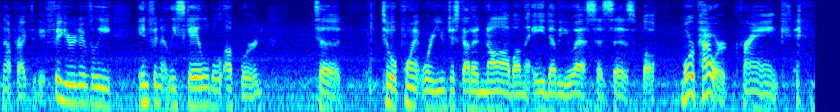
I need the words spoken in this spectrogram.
Not practically, figuratively, infinitely scalable upward to to a point where you've just got a knob on the AWS that says, "Well, more power, crank."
